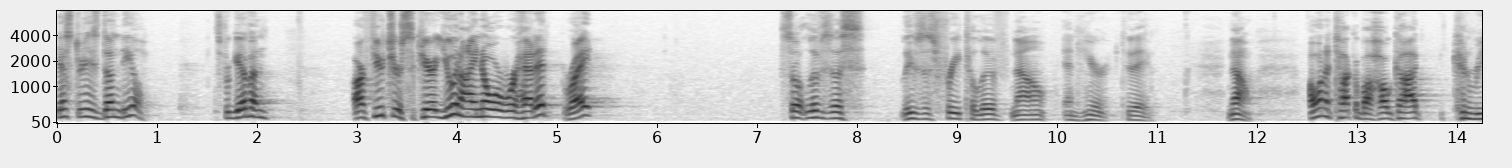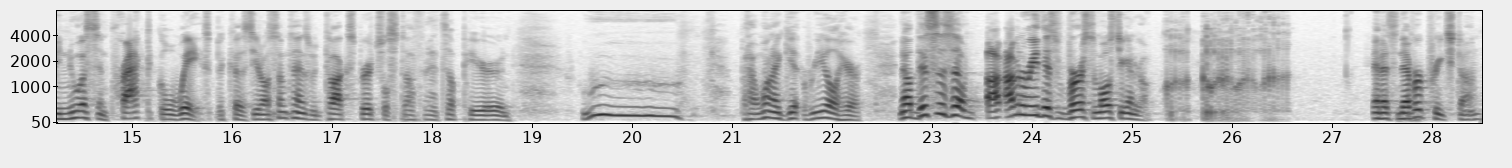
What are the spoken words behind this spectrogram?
yesterday's done deal. It's forgiven. Our future is secure. You and I know where we're headed, right? So it lives us leaves us free to live now and here today. Now, I want to talk about how God can renew us in practical ways because, you know, sometimes we talk spiritual stuff and it's up here and ooh, but I want to get real here. Now, this is a, I'm going to read this verse and most of you are going to go, and it's never preached on.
